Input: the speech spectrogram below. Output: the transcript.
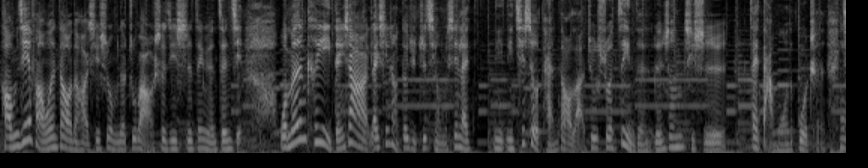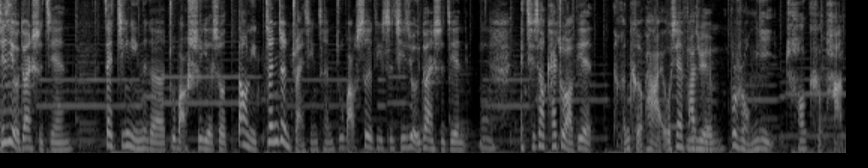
好，我们今天访问到的哈，其实我们的珠宝设计师曾玉雯曾姐，我们可以等一下来欣赏歌曲之前，我们先来。你你其实有谈到了，就是说自己的人生其实，在打磨的过程，其实有段时间在经营那个珠宝事业的时候，到你真正转型成珠宝设计师，其实有一段时间，嗯，哎，其实要开珠宝店很可怕，我现在发觉不容易，超可怕的。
